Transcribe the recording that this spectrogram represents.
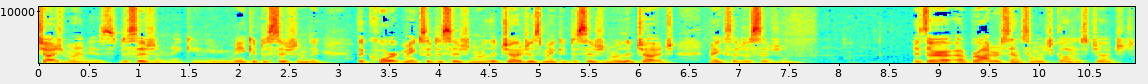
judgment is decision making. You make a decision, the, the court makes a decision, or the judges make a decision, or the judge makes a decision. Is there a broader sense in which God is judged?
